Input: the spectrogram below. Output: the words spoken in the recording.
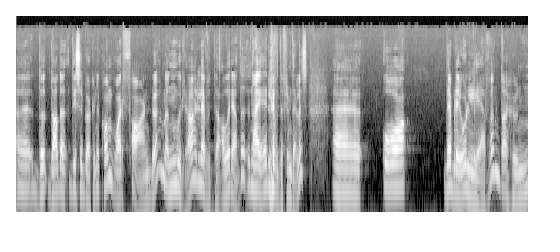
eh, da, da disse bøkene kom, var faren død, men mora levde allerede. Nei, levde fremdeles. Eh, og det ble jo leven da hun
